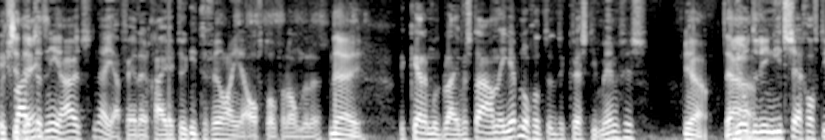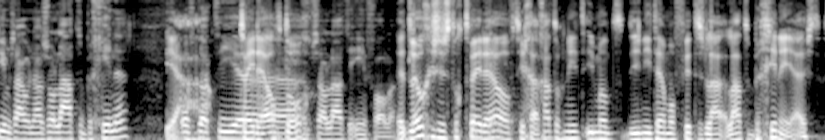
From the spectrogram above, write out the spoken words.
Ik sluit denkt? het niet uit. Nou ja, verder ga je natuurlijk niet te veel aan je elftal veranderen. Nee. De kern moet blijven staan. En je hebt nog het, de kwestie Memphis. Ja. ja. Wilde hij niet zeggen of hij hem zou, nou zou laten beginnen? Ja, of dat hij eh, tweede helft toch? hem zou laten invallen? Het logisch is toch tweede helft? Je gaat, gaat toch niet iemand die niet helemaal fit is la- laten beginnen juist?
